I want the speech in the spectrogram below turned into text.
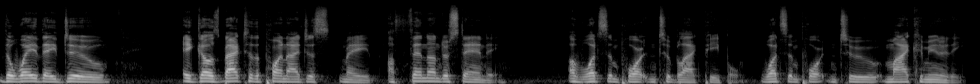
the way they do, it goes back to the point I just made: a thin understanding of what's important to Black people, what's important to my community.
